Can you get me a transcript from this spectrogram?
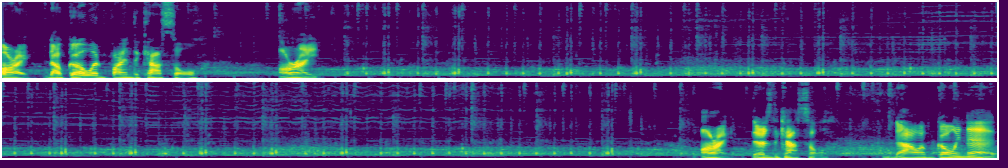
Alright, now go and find the castle. Alright. Alright, there's the castle. Now I'm going in.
